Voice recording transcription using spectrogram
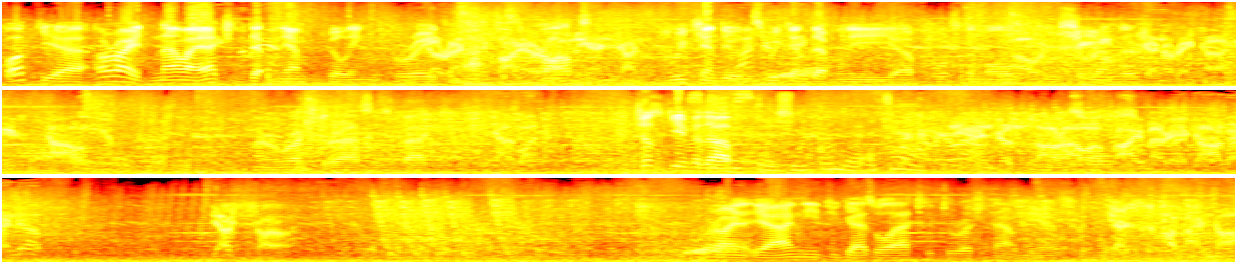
Fuck yeah. Alright, now I actually definitely am feeling great. Direct I just fire on the can't- engine. We can do this. We can definitely uh, force them all to surrender generator is down. and rush their asses back. Just give it up. Station under attack. The engines are our primary target. Yes, sir. Alright, yeah, I need you guys all actually to rush down here. Yes, Commander.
